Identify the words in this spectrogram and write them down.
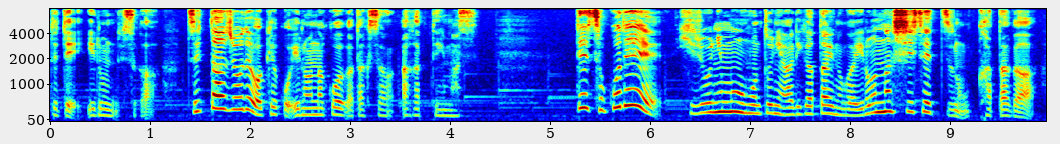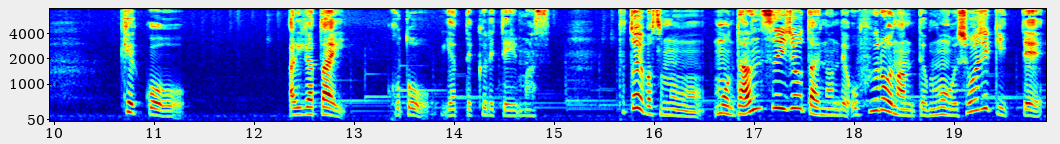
出ているんですがツイッター上では結構いろんな声がたくさん上がっています。でそこで非常にもう本当にありがたいのがいろんな施設の方が結構ありがたいことをやってくれています。例えばそのもう断水状態なんでお風呂なんてもう正直言って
